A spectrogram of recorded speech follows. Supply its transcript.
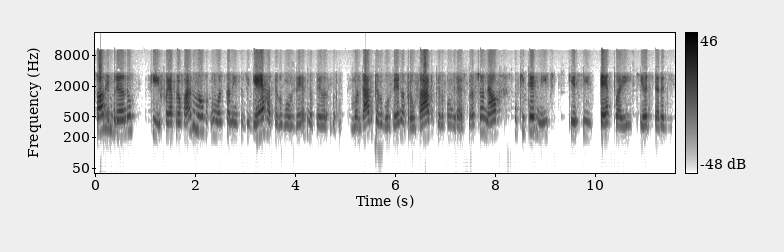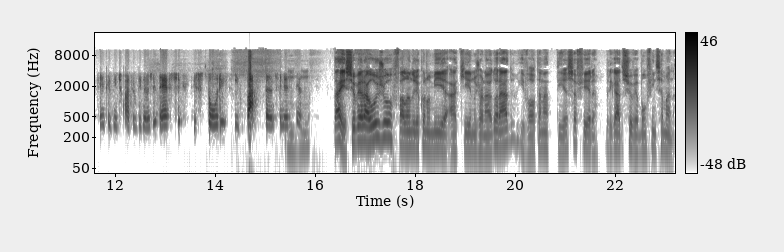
só lembrando que foi aprovado um, orçamento de guerra pelo governo, pelo, mandado pelo governo, aprovado pelo Congresso Nacional, o que permite que esse teto aí, que antes era de 124 bilhões de déficit, estoure e bastante nesse uhum. ano. Tá aí, Silvia Araújo falando de economia aqui no Jornal Dourado e volta na terça-feira. Obrigado, Silvia. Bom fim de semana.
